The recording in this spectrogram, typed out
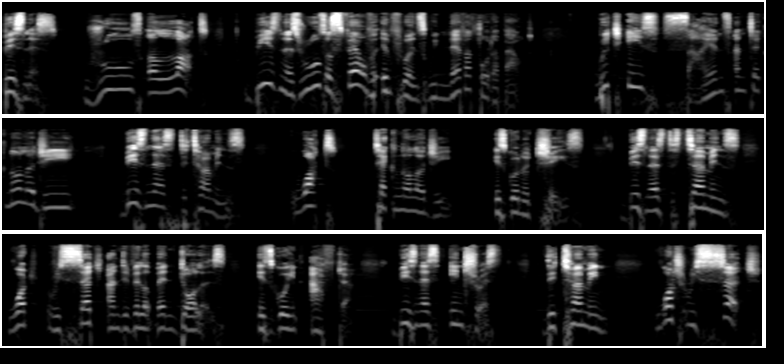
Business rules a lot. Business rules a sphere of influence we never thought about, which is science and technology. Business determines what technology is going to chase. Business determines what research and development dollars is going after. Business interests determine what research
